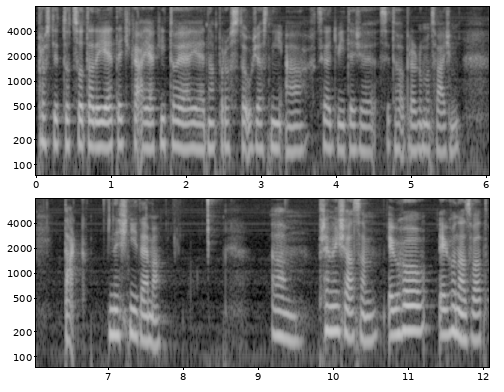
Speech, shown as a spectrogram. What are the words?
Prostě to, co tady je teďka a jaký to je, je naprosto úžasný a chci, ať víte, že si toho opravdu moc vážím. Tak, dnešní téma. Um, přemýšlela jsem, jak ho, jak ho nazvat.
